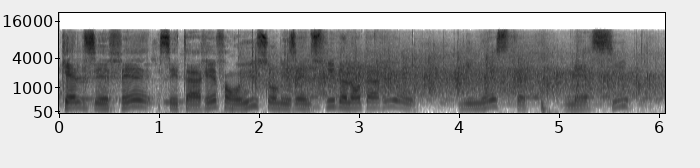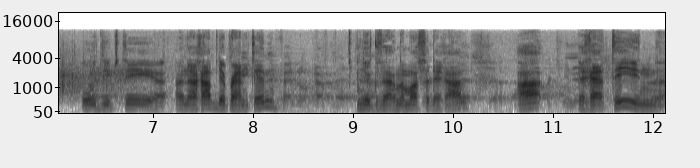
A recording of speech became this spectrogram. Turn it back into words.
quels effets ces tarifs ont eu sur les industries de l'Ontario? Ministre, merci au député euh, honorable de Brampton. Le gouvernement fédéral a raté une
